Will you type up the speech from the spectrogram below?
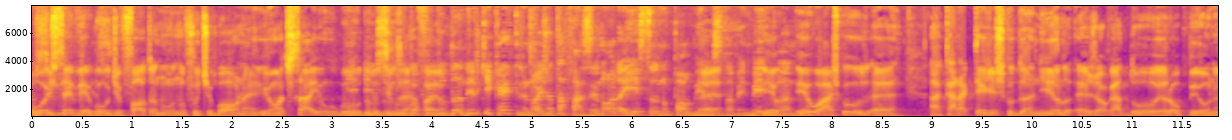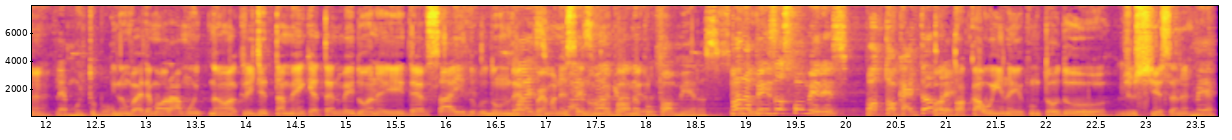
E o Hoje você vê gol de falta no, no futebol, né? E ontem saiu o gol E, do, e do o segundo Zé gol foi Rafael. do Danilo, que cá entre nós já tá fazendo hora extra no Palmeiras É. também, meio eu, ano. eu acho que o- é, a característica do Danilo é jogador europeu, né? Ele é muito bom. E não vai demorar muito, não. Acredito também que até no meio do ano aí deve sair, do, do- não deve mais, permanecer mais no, uma no grana Palmeiras. pro Palmeiras. Parabéns aos palmeirenses. Pode tocar então, Pode Frei? tocar o hino aí com todo justiça, né?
